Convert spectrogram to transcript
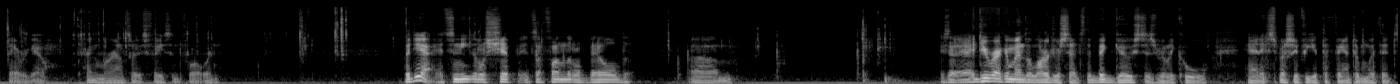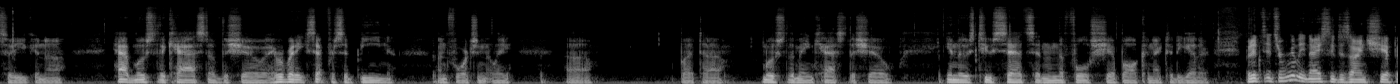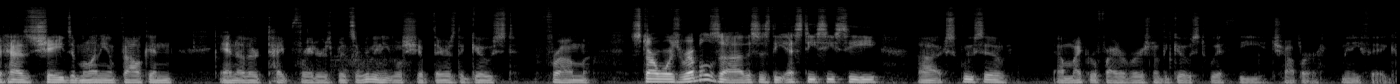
There we go. Turn them around so he's facing forward. But yeah, it's a neat little ship. It's a fun little build. Um, I do recommend the larger sets. The big Ghost is really cool, and especially if you get the Phantom with it, so you can uh, have most of the cast of the show, everybody except for Sabine, unfortunately. Uh, but uh, most of the main cast of the show in those two sets, and then the full ship all connected together. But it's, it's a really nicely designed ship. It has shades of Millennium Falcon and other type freighters, but it's a really neat little ship. There's the Ghost from Star Wars Rebels. Uh, this is the SDCC uh, exclusive a microfighter version of the Ghost with the Chopper minifig.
